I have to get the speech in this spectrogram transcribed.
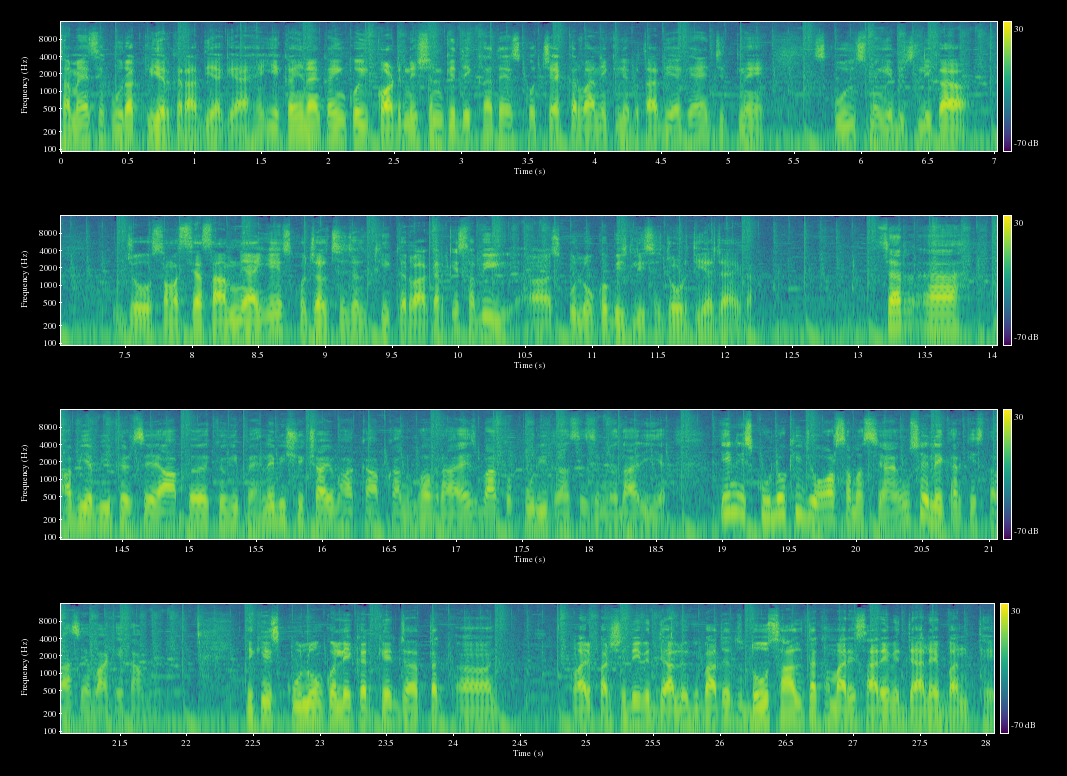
समय से पूरा क्लियर करा दिया गया है। ये कहीं ना कहीं कोई कोऑर्डिनेशन की दिक्कत है, इसको चेक करवाने के लिए बता दिया गया है, जितने स्कूल्स में ये बिजली का जो समस्या सामने आई है, इसको जल्द से जल्द ठीक करवा करके सभी स्कूलों को बिजली से जोड़ दिया जाएगा। सर अभी अभी फिर से आप, क्योंकि पहले भी शिक्षा विभाग का आपका अनुभव रहा है, इस बार तो पूरी तरह से ज़िम्मेदारी है। इन स्कूलों की जो और समस्याएँ उसे लेकर किस तरह से अब आगे काम हो देखिए, स्कूलों को लेकर के जहाँ तक हमारे परिषदीय विद्यालयों की बात है तो दो साल तक हमारे सारे विद्यालय बंद थे।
